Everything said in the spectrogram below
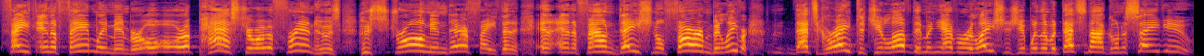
Faith in a family member or, or a pastor or a friend who's, who's strong in their faith and, and, and a foundational, firm believer. That's great that you love them and you have a relationship with them, but that's not going to save you.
